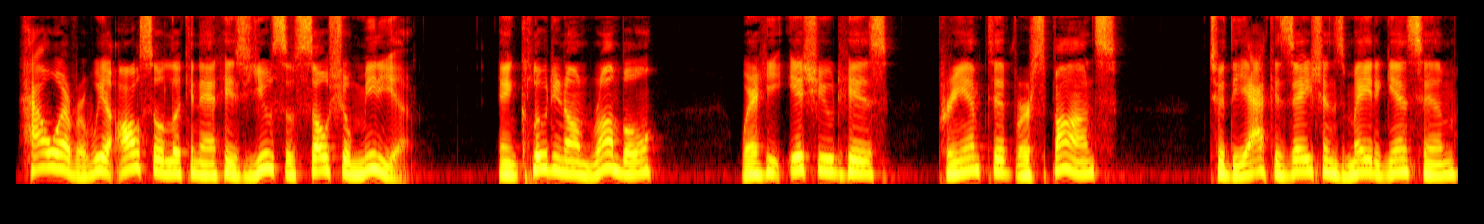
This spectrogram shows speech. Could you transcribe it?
However, we are also looking at his use of social media, including on Rumble, where he issued his preemptive response to the accusations made against him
